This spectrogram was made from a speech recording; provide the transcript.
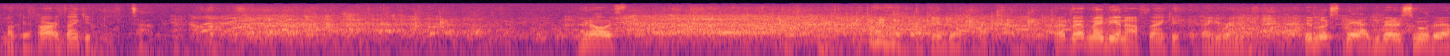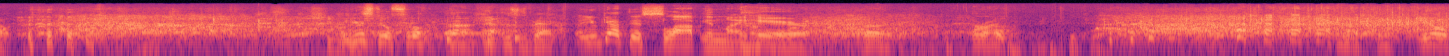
Okay. All right. Thank you. Top. You know, it's, Okay, Bill. All right, all right. That, that may be enough. Thank you. Thank you very much. it looks bad. You better smooth it out. hey, you're still smoking. this is back. You got this slop in my hair. All right. All right. you know,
